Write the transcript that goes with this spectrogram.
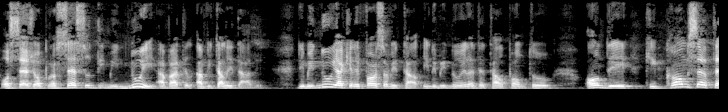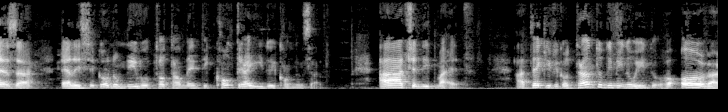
Ou seja, o processo diminui a vitalidade, diminui aquela força vital e diminui até tal ponto onde que com certeza ela chegou num nível totalmente contraído e condensado. Até que ficou tanto diminuído o orva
